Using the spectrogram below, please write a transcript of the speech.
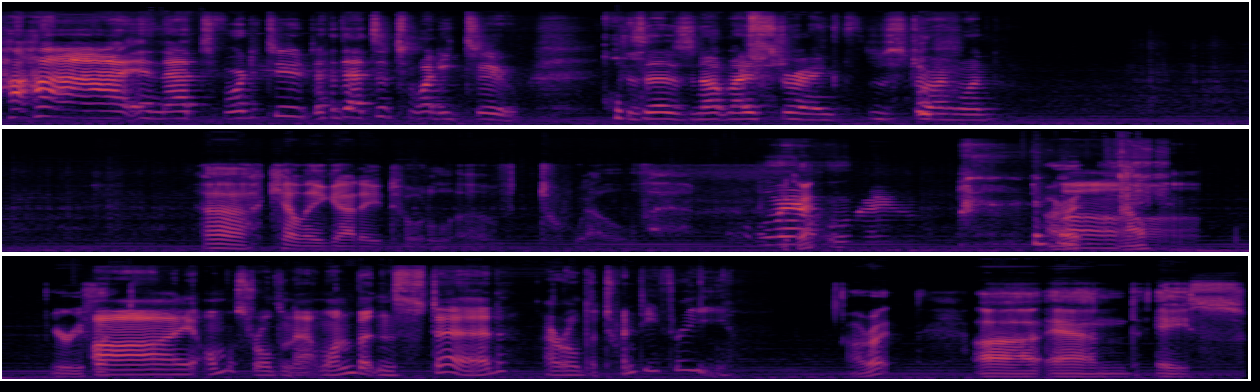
Ha ha! And that's fortitude. That's a 22. Because that is not my strength. The strong one. Uh, Kelly got a total of 12. Okay. All right, Uh, Mal, your reflex. I almost rolled a nat one, but instead I rolled a 23. All right. Uh, and Ace.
